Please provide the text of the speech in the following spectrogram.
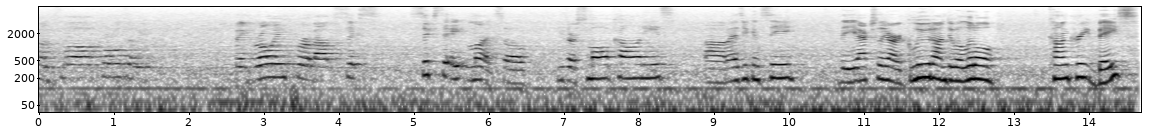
some small corals that we've been growing for about six, six to eight months. So these are small colonies. Um, as you can see, they actually are glued onto a little concrete base.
